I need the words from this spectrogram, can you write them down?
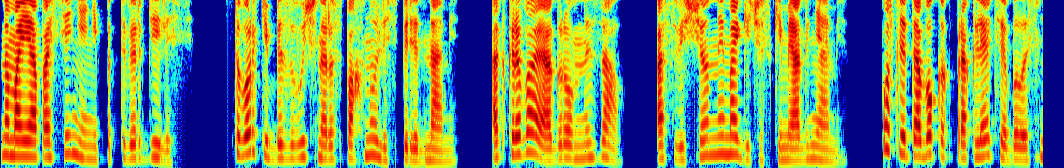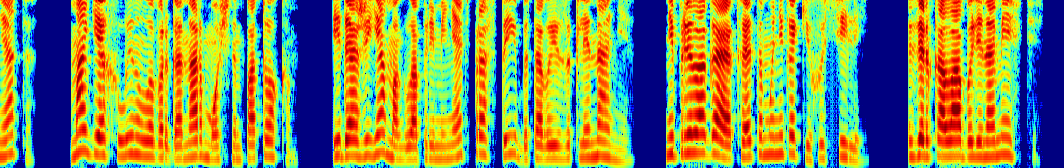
Но мои опасения не подтвердились. Створки беззвучно распахнулись перед нами, открывая огромный зал, освещенный магическими огнями. После того, как проклятие было снято, магия хлынула в органар мощным потоком, и даже я могла применять простые бытовые заклинания, не прилагая к этому никаких усилий. Зеркала были на месте,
